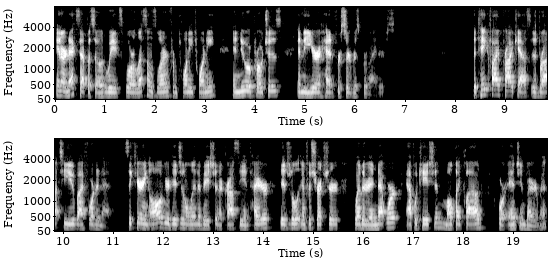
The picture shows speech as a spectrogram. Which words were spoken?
In our next episode, we explore lessons learned from 2020 and new approaches in the year ahead for service providers. The Take Five podcast is brought to you by Fortinet, securing all of your digital innovation across the entire digital infrastructure, whether in network, application, multi cloud, or edge environment.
